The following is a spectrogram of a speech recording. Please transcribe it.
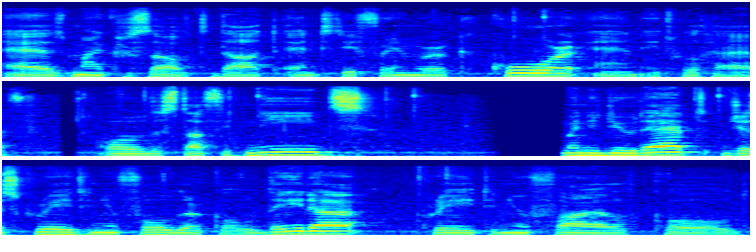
as Microsoft.Entity Framework Core and it will have all of the stuff it needs. When you do that, just create a new folder called data create a new file called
